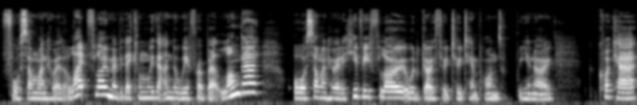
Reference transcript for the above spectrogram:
for someone who had a light flow. Maybe they can wear the underwear for a bit longer, or someone who had a heavy flow would go through two tampons, you know, quicker.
